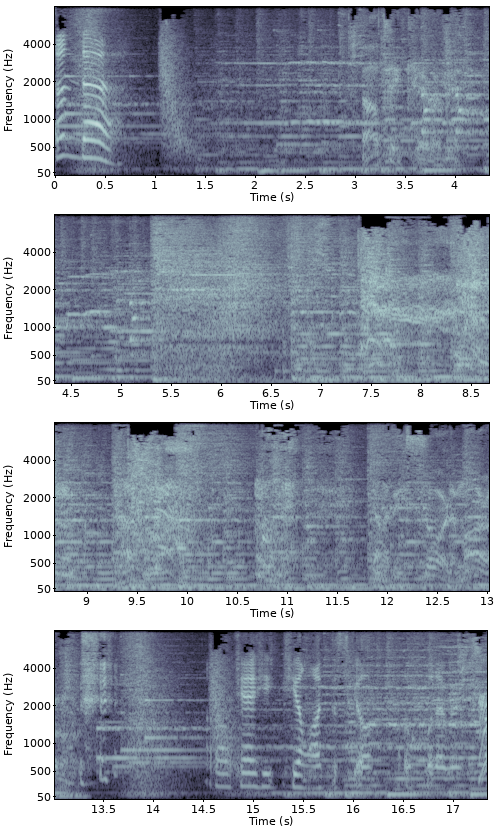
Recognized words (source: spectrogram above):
Thunder. I'll take care of it. Gonna be sore tomorrow. Okay, he, he unlocked the skill. Oh, whatever. Sure,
